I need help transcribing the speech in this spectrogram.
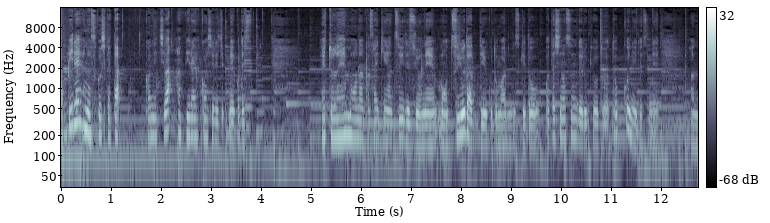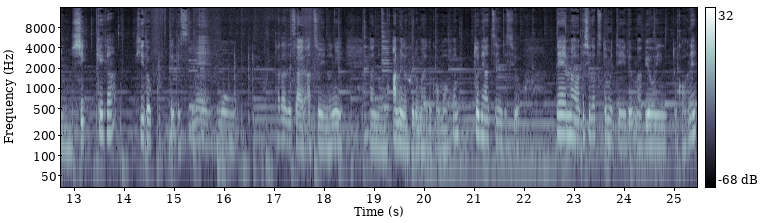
ハッピーライフの過ごし方。こんにちは。ハッピーライフコンシェルジュれいこです。えっとねもうなんか最近暑いですよね。もう梅雨だっていうこともあるんですけど私の住んでる京都は特にですねあの湿気がひどくてですねもうただでさえ暑いのにあの雨の降る前とかも本当に暑いんですよ。でまあ私が勤めている、まあ、病院とかはね、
